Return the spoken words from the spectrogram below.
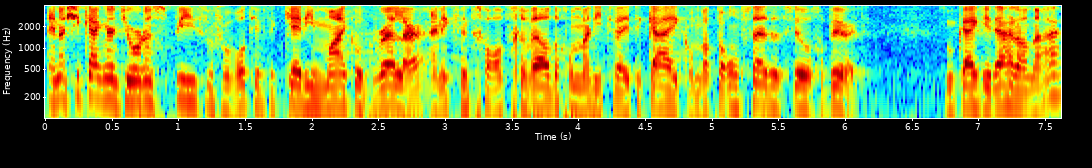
En als je kijkt naar Jordan Speed bijvoorbeeld, die heeft de caddy Michael Greller. En ik vind het gewoon geweldig om naar die twee te kijken, omdat er ontzettend veel gebeurt. Hoe kijk je daar dan naar?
